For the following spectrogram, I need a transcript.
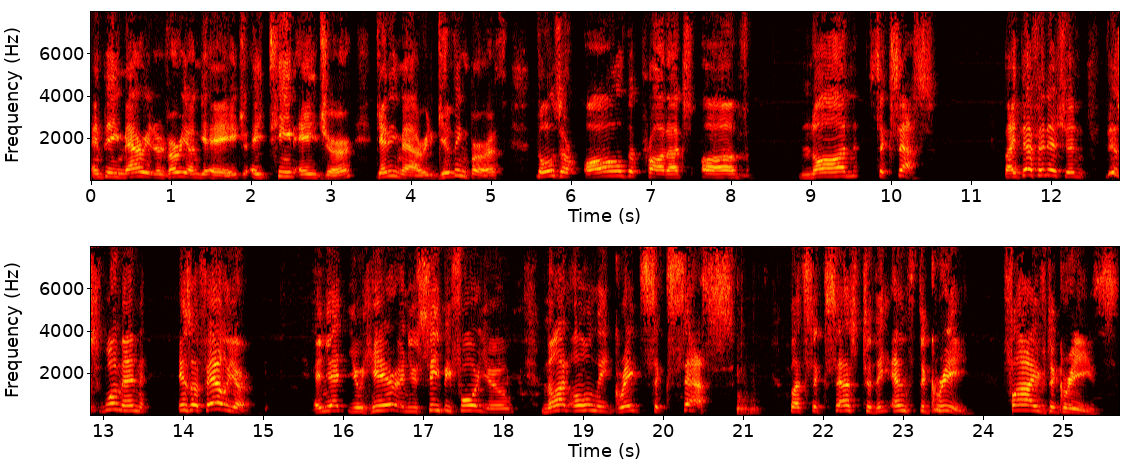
and being married at a very young age, a teenager, getting married, giving birth. Those are all the products of non success. By definition, this woman is a failure. And yet you hear and you see before you not only great success, but success to the nth degree, five degrees.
